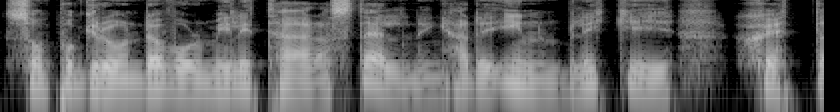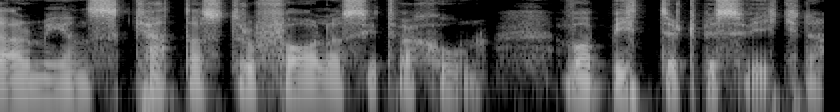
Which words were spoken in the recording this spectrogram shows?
som på grund av vår militära ställning hade inblick i sjätte arméns katastrofala situation var bittert besvikna.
